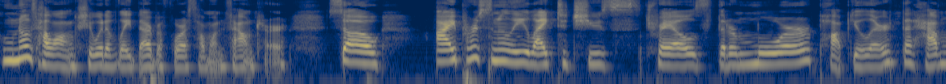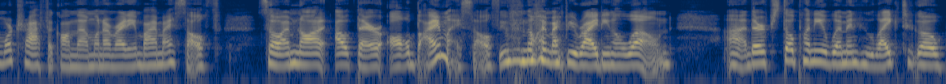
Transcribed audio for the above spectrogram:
who knows how long she would have laid there before someone found her. So, I personally like to choose trails that are more popular, that have more traffic on them when I'm riding by myself. So I'm not out there all by myself, even though I might be riding alone. Uh, there are still plenty of women who like to go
